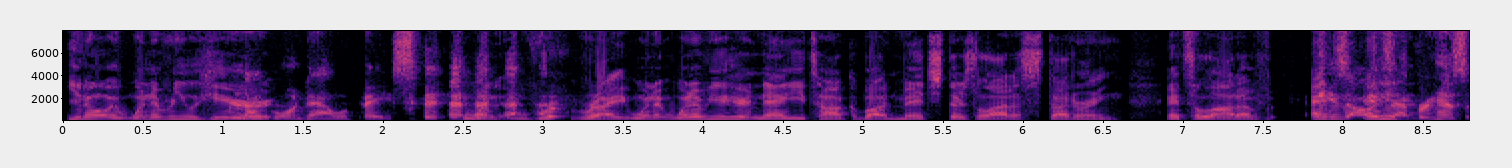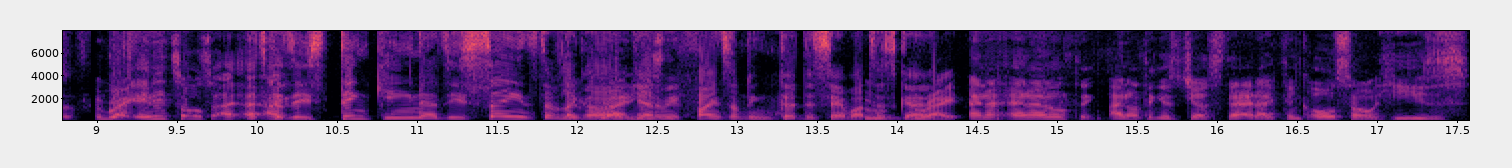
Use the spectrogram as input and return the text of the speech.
You know, whenever you I'm hear not going down with Pace. when, r- right when, whenever you hear Nagy talk about Mitch, there's a lot of stuttering. It's a lot of and, he's always it's- apprehensive. right, and it's also That's because he's thinking as he's saying stuff like, "Oh, Right, yeah, let me find something good to say about this guy." Right, and I- and I don't think I don't think it's just that. I think also he's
